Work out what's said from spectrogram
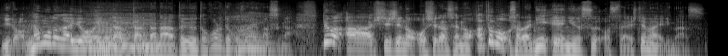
いろんなものが要因だったんだなというところでございますがではあー7時のお知らせの後もさらにえーニュースお伝えしてまいります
